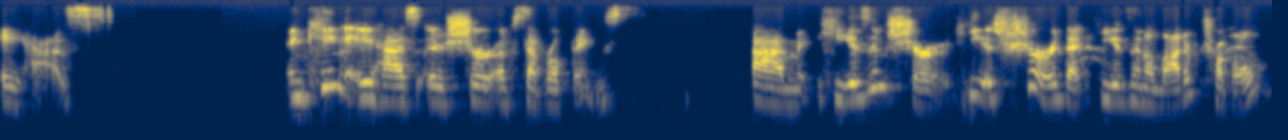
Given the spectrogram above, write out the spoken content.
Ahaz. And King Ahaz is sure of several things um, he is sure he is sure that he is in a lot of trouble.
